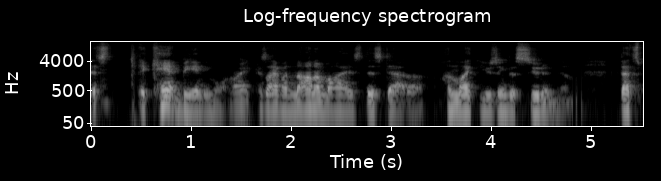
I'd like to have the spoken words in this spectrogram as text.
it's, it can't be anymore, right? Because I've anonymized this data, unlike using the pseudonym. That's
